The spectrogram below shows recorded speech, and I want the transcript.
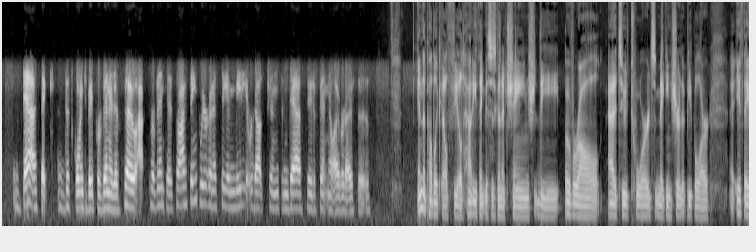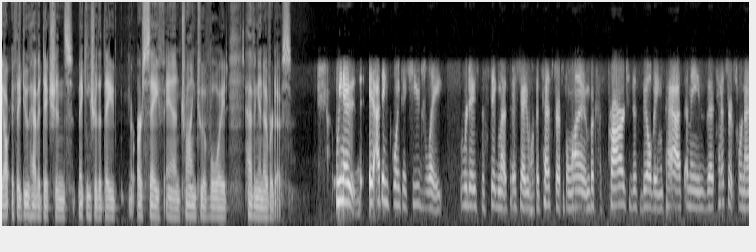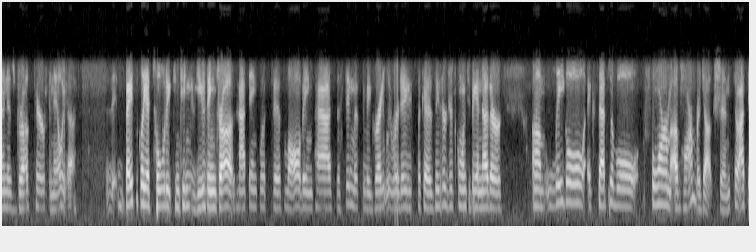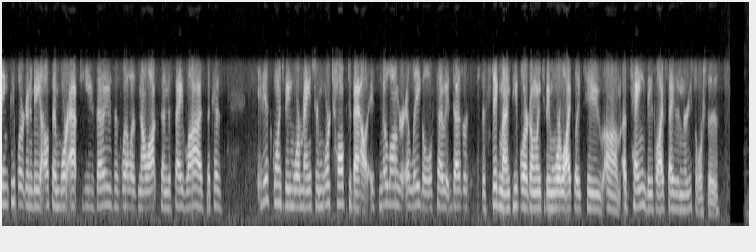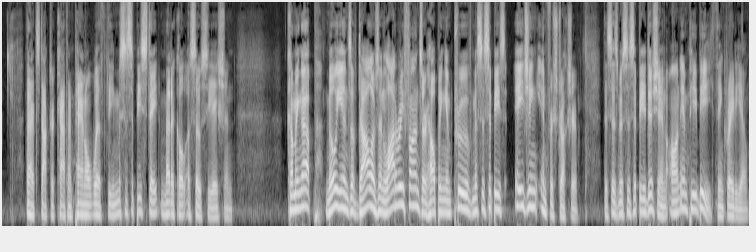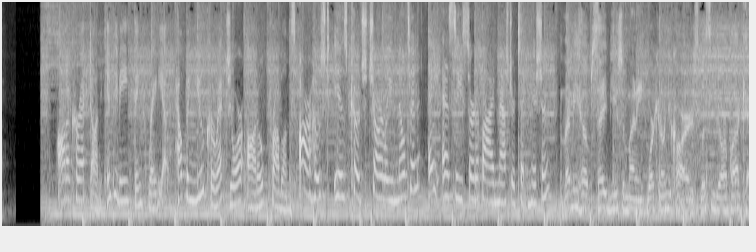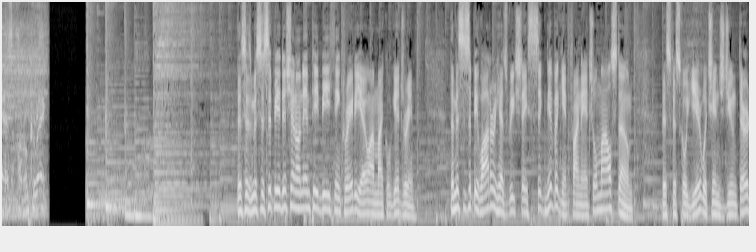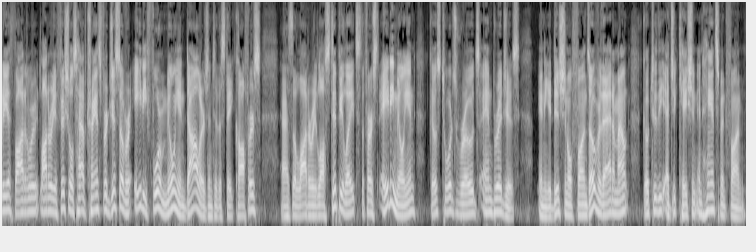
death that that's going to be preventative. So uh, prevented. So I think we're going to see immediate reductions in deaths due to fentanyl overdoses. In the public health field, how do you think this is going to change the overall attitude towards making sure that people are, if they are, if they do have addictions, making sure that they are safe and trying to avoid having an overdose? We know, I think it's going to hugely reduce the stigma associated with the test strips alone because prior to this bill being passed, I mean, the test strips were known as drug paraphernalia. Basically, a tool to continue using drugs. And I think with this law being passed, the stigma is going to be greatly reduced because these are just going to be another um, legal, acceptable form of harm reduction. So I think people are going to be also more apt to use those as well as naloxone to save lives because – it is going to be more mainstream, more talked about. It's no longer illegal, so it does reduce the stigma, and people are going to be more likely to um, obtain these life-saving resources. That's Dr. Catherine Panel with the Mississippi State Medical Association. Coming up, millions of dollars in lottery funds are helping improve Mississippi's aging infrastructure. This is Mississippi Edition on MPB Think Radio. Autocorrect on MPB Think Radio, helping you correct your auto problems. Our host is Coach Charlie Milton, ASE certified master technician. Let me help save you some money working on your cars. Listen to our podcast, Autocorrect. This is Mississippi Edition on MPB Think Radio. I'm Michael Guidry. The Mississippi Lottery has reached a significant financial milestone. This fiscal year, which ends June 30th, lottery, lottery, officials have transferred just over $84 million into the state coffers. As the lottery law stipulates, the first 80 million goes towards roads and bridges. Any additional funds over that amount go to the Education Enhancement Fund.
